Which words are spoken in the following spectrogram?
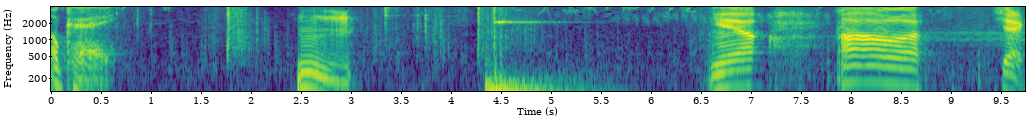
Okay. Hmm. Yeah. I'll, uh, check.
